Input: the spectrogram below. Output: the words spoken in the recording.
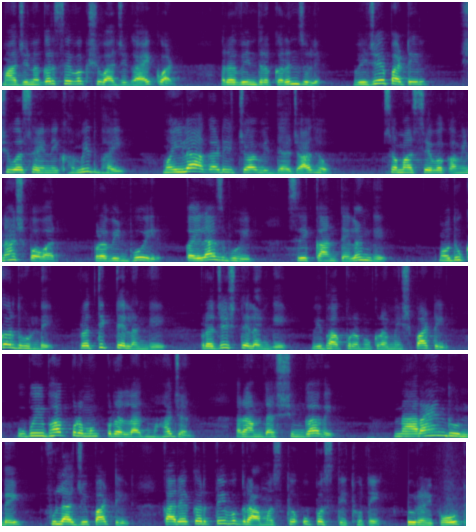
माजी नगरसेवक शिवाजी गायकवाड रवींद्र करंजुले विजय पाटील शिवसैनिक हमीद भाई महिला आघाडीच्या विद्या जाधव समाजसेवक अविनाश पवार प्रवीण भोईर कैलास भोईर श्रीकांत तेलंगे मधुकर धोंडे प्रतीक तेलंगे प्रजेश तेलंगे विभाग प्रमुख रमेश पाटील उपविभाग प्रमुख प्रल्हाद महाजन रामदास शिंगावे नारायण धोंडे फुलाजी पाटील कार्यकर्ते व ग्रामस्थ उपस्थित होते. ब्युरो रिपोर्ट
